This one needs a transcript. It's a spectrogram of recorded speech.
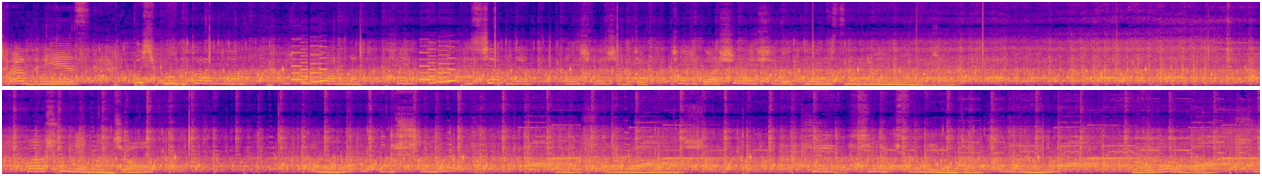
Hoş geldiniz. Hoş bulduk abla. Hoş bulduk abla. Şey, biz şey yapacağız. Alışveriş yapacağız. Çocuklar şunu şuraya koymasını memnun olacağım. Ben şunu deneyeceğim. Tamam. Bir de şunu. Deneyeceğim. Şey, şimdi ikisini deneyeceğim. Şunu deneyeyim. Güzel oldu. Şu.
